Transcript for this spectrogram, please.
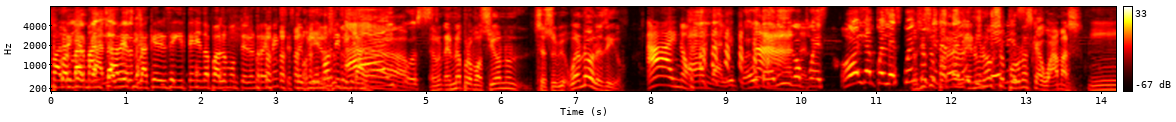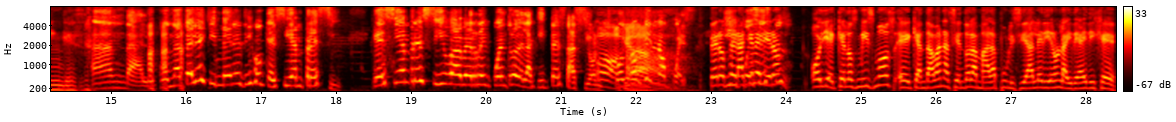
compadre con más Germán ganas, Chávez si ¿verdad? va a querer seguir teniendo a Pablo Montero en Remex. Estoy Oye, bien nosotros mortificada. Ay, ah, pues. En, en una promoción se subió. Bueno, no les digo. Ay, no. Ándale, pues te digo, Ándale. pues, oigan, pues les cuento Nos hizo que parar Natalia en un Oxxo por Jiménez- unas caguamas. Ingues. Ándale, pues Natalia Jiménez dijo que siempre sí, que siempre sí va a haber reencuentro de la quinta estación. Oh, pues no la- que no, pues. Pero Y, ¿será pues, que le esto- dieron, oye, que los mismos eh, que andaban haciendo la mala publicidad le dieron la idea y dije,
